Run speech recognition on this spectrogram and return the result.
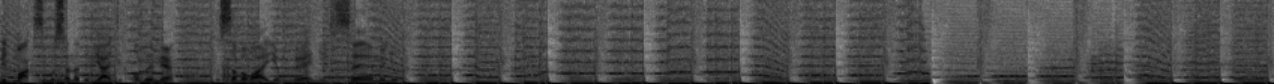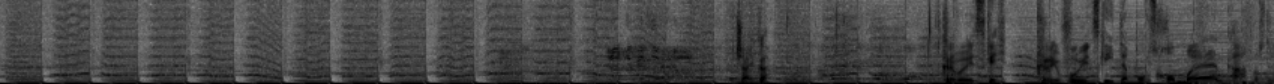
від Максимуса на 9-й хвилині. Забиває Євгеній Семенюк. Чайка. Кривицький. Кривицький йде повз Хоменка. Простріл.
